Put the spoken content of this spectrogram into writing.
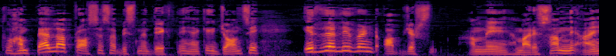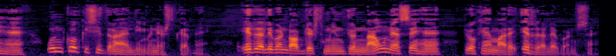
تو ہم پہلا پروسیس اب اس میں دیکھتے ہیں کہ جون سے ارریلیونٹ آبجیکٹس ہمیں ہمارے سامنے آئے ہیں، ان کو کسی طرح ایلیمینیٹ کر رہے ہیں۔ ارریلیونٹ آبجیکٹس مین جو ناؤن ایسے ہیں جو کہ ہمارے ارریلیونٹس ہیں۔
